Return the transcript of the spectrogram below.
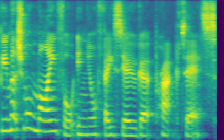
be much more mindful in your face yoga practice.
